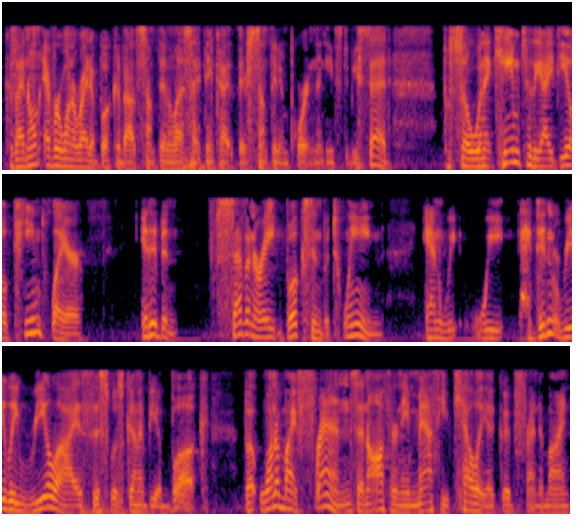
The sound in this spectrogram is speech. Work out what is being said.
because I don't ever want to write a book about something unless I think I, there's something important that needs to be said. So when it came to the ideal team player, it had been seven or eight books in between. And we, we didn't really realize this was going to be a book. But one of my friends, an author named Matthew Kelly, a good friend of mine,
